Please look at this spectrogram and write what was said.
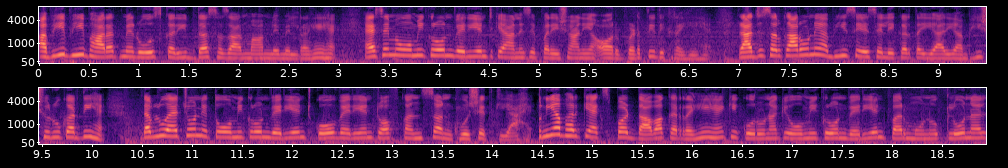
अभी भी भारत में रोज करीब दस हज़ार मामले मिल रहे हैं। ऐसे में ओमिक्रोन वेरिएंट के आने से परेशानियाँ और बढ़ती दिख रही हैं। राज्य सरकारों ने अभी से इसे लेकर तैयारियाँ भी शुरू कर दी हैं। डब्ल्यू ने तो ओमिक्रोन वेरिएंट को वेरिएंट ऑफ़ कंसर्न घोषित किया है। दुनिया भर के एक्सपर्ट दावा कर रहे हैं की कोरोना के ओमिक्रोन वेरियंट पर मोनोक्लोनल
